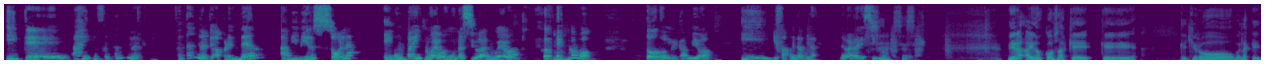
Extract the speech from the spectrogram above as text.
y que, ay, que fue tan divertido, fue tan divertido aprender a vivir sola en un país nuevo, en una ciudad nueva, es como todo me cambió y, fue espectacular, de verdad que sí. Sí, sí, Bien, hay dos cosas que, que, quiero, ¿verdad? Que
